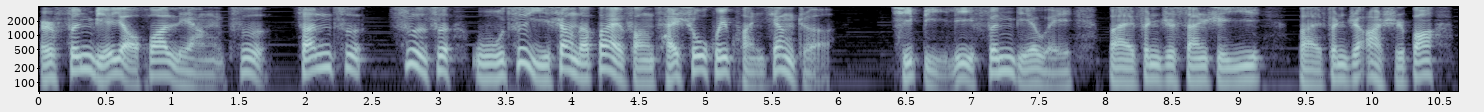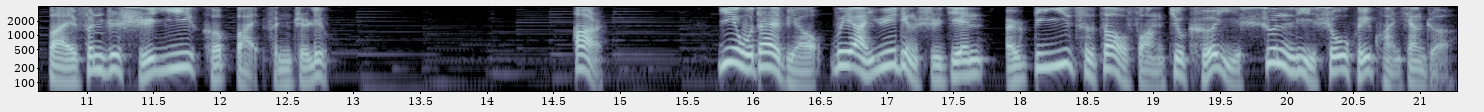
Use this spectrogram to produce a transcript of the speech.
而分别要花两次、三次、四次、五次以上的拜访才收回款项者，其比例分别为百分之三十一、百分之二十八、百分之十一和百分之六。二，业务代表未按约定时间而第一次造访就可以顺利收回款项者，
